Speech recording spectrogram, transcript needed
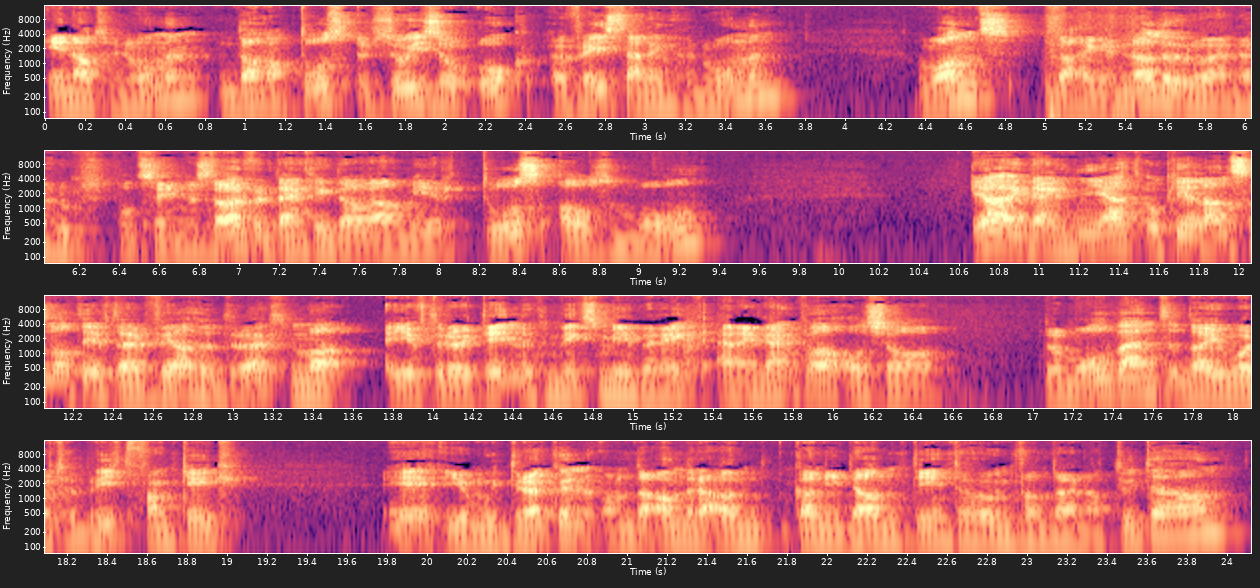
één had genomen, dan had Toos er sowieso ook een vrijstelling genomen. Want dan ging er 0 euro in de groepspot zijn. Dus daar verdenk ik dan wel meer Toos als mol. Ja, ik denk niet echt. Oké, Lancelot heeft daar veel gedrukt, maar hij heeft er uiteindelijk niks mee bereikt. En ik denk wel, als je de mol bent, dat je wordt gebriefd van kijk, je moet drukken om de andere an- kandidaten tegen te houden van daar naartoe te gaan.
